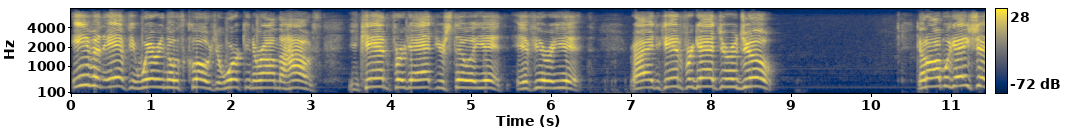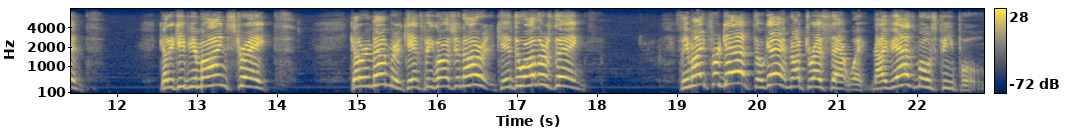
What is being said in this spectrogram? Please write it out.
even if you're wearing those clothes, you're working around the house, you can't forget you're still a yid, if you're a yid. Right? You can't forget you're a Jew. Got obligations. Got to keep your mind straight. Got to remember, you can't speak Lashon. You can't do other things. So you might forget, okay, I'm not dressed that way. Now, if you ask most people,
